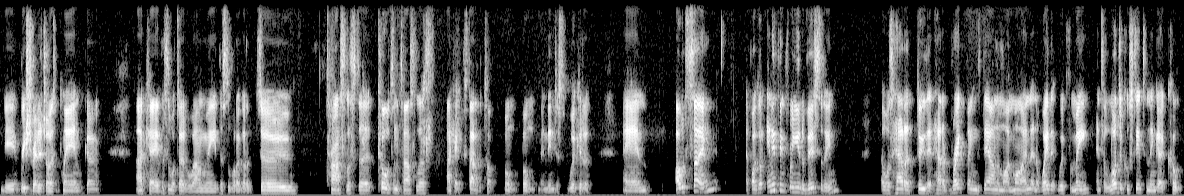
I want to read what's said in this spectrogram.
Yeah, re-strategize, plan, go. Okay, this is what's overwhelming me. This is what I got to do task list it, cool, it's on the task list. Okay, start at the top, boom, boom, and then just work at it. And I would say if I got anything from university, it was how to do that, how to break things down in my mind in a way that worked for me into logical steps and then go, cool,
